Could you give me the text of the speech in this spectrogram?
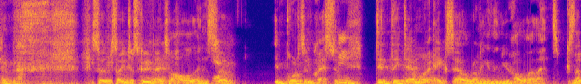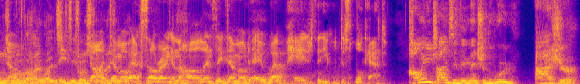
So, sorry, just going back to HoloLens. Yeah. So, important question. Hmm. Did they demo Excel running in the new HoloLens? Because that was one of the highlights They of the did first not generation. demo Excel running in the HoloLens. They demoed a web page that you could just look at. How many times did they mention the word Azure?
